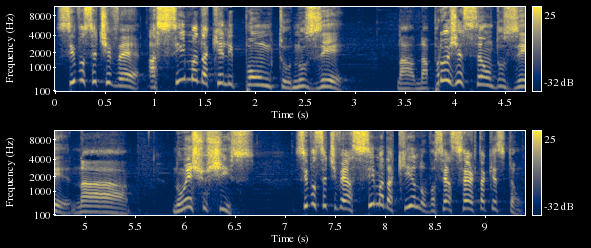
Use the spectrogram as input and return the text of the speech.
Se você tiver acima daquele ponto no Z, na, na projeção do Z, na, no eixo X, se você tiver acima daquilo, você acerta a questão.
